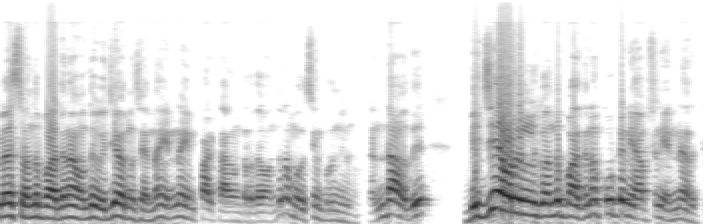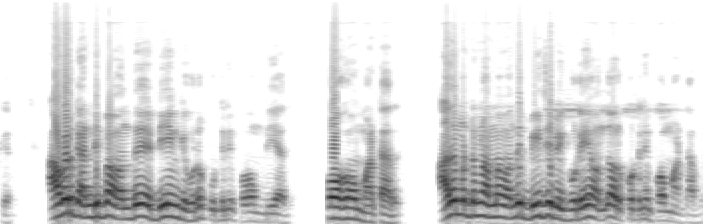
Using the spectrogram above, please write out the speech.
பிளஸ் வந்து பார்த்தீங்கன்னா வந்து விஜய் அவர்களும் சேர்ந்தா என்ன இம்பாக்ட் ஆகுன்றத வந்து நம்ம விஷயம் புரிஞ்சுக்கணும். ரெண்டாவது விஜய் அவர்களுக்கு வந்து பார்த்தீங்கன்னா கூட்டணி ஆப்ஷன் என்ன இருக்கு? அவர் கண்டிப்பாக வந்து டிஎம்கே கூட கூட்டணி போக முடியாது. போகவும் மாட்டார். அது மட்டும் இல்லாமல் வந்து பிஜேபி கூடயும் வந்து அவர் கூட்டணி போக மாட்டாரு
